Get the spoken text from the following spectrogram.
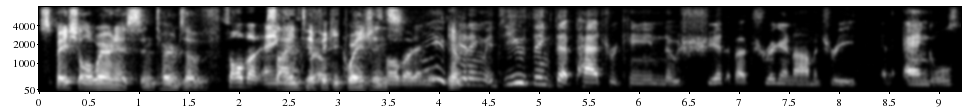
spatial awareness in terms of It's all about angles, scientific bro. equations. It's all about Are you Yep. kidding me? Do you think that Patrick Kane knows shit about trigonometry and angles?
